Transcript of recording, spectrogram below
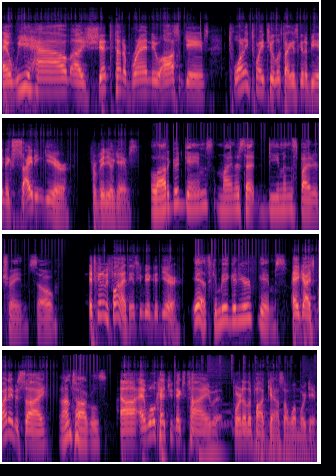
And we have a shit ton of brand new awesome games. 2022 looks like it's going to be an exciting year for video games. A lot of good games, minus that demon spider train. So, It's going to be fun. I think it's going to be a good year. yeah, it's going to be a good year for games. Hey guys, my name is Cy, And I'm Toggles. uh, and we'll catch you next time for another podcast on One More Game.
